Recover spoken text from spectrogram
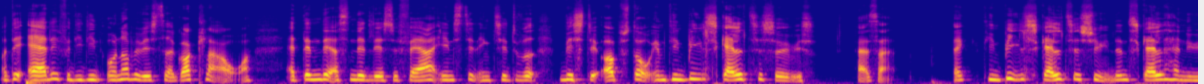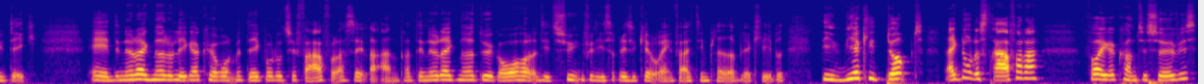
Og det er det, fordi din underbevidsthed er godt klar over, at den der sådan lidt læse færre indstilling til, du ved, hvis det opstår, jamen din bil skal til service. Altså, ikke? din bil skal til syn, den skal have nye dæk. Øh, det nytter ikke noget, at du ligger og kører rundt med dæk, hvor du er til fare for dig selv og andre. Det nytter ikke noget, at du ikke overholder dit syn, fordi så risikerer du rent faktisk, at dine plader bliver klippet. Det er virkelig dumt. Der er ikke nogen, der straffer dig for ikke at komme til service,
